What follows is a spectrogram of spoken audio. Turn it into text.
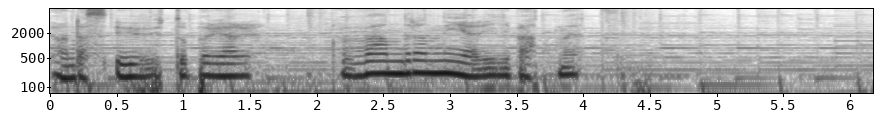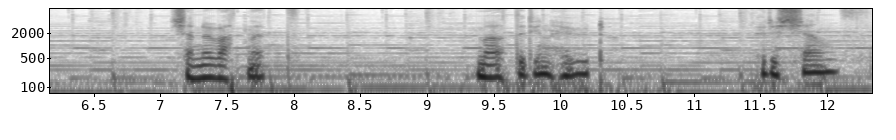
Du andas ut och börjar vandra ner i vattnet. Känn hur vattnet möter din hud. Hur det känns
